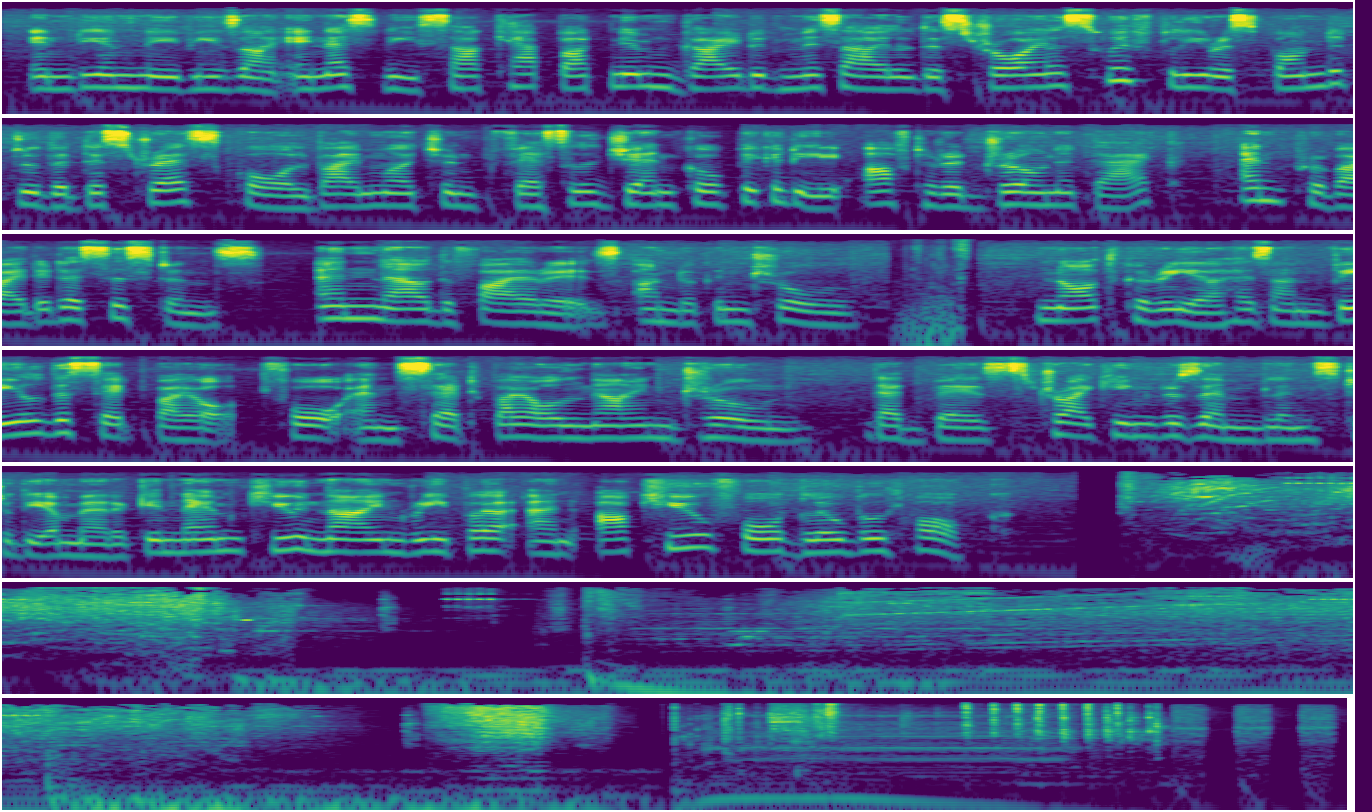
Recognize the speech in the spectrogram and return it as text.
Indian Navy's INS Visakhapatnam guided missile destroyer swiftly responded to the distress call by merchant vessel Genco Picardy after a drone attack, and provided assistance, and now the fire is under control. North Korea has unveiled the Saetbyol-4 and Saetbyol-9 drone that bears striking resemblance to the American MQ-9 Reaper and RQ-4 Global Hawk.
